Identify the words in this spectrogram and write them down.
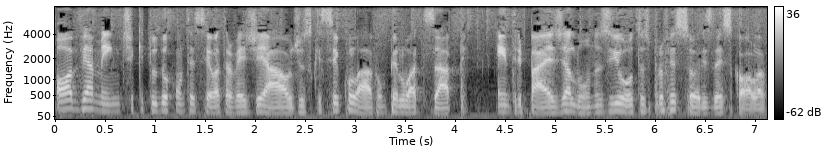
Obviamente que tudo aconteceu através de áudios que circulavam pelo WhatsApp entre pais de alunos e outros professores da escola.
